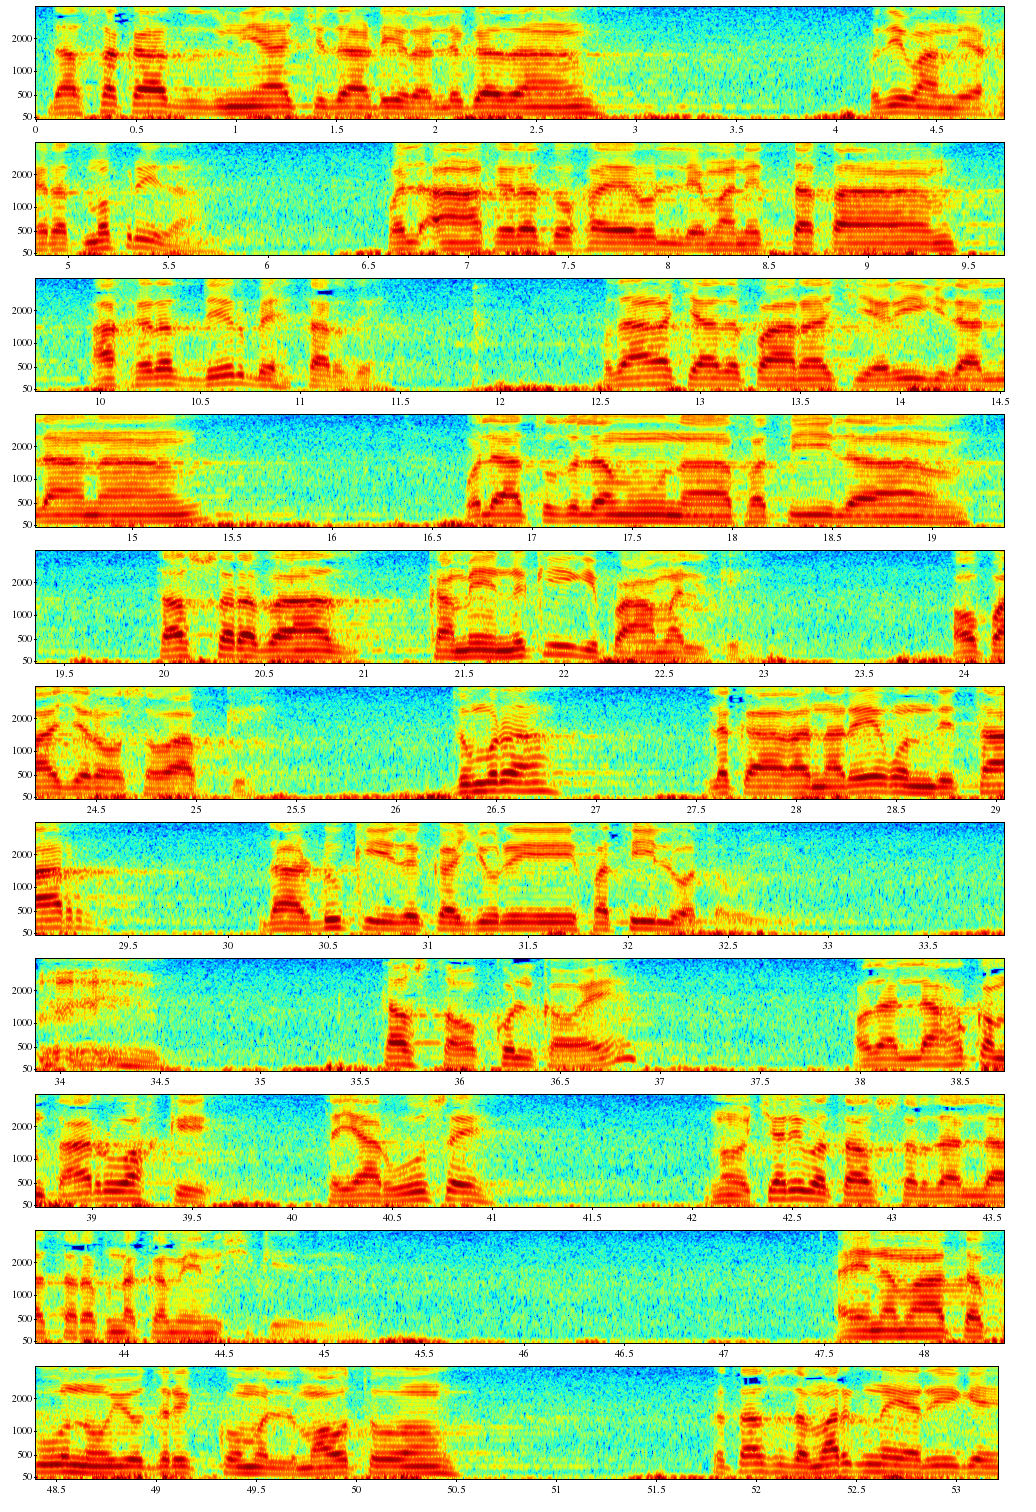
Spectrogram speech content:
دا سکه د دنیا چې دا ډیره لګه ده په دې باندې آخرت مپری ده والآخرت خیر لمن اتقا آخرت ډیر بهتر دی خدای چا د پاره چې یریږي د الله نه ولا تظلمون فتیلا تاسو سره باز کمې نکیږي په عمل کې او په اجر او ثواب کې دومره لکه هغه نری غوندې تار دا ډوکی د کجوري فتیل وته وي تاسو توکل کوئ او د الله حکم تار وخت کې تیار اوسئ نو چرې وتا سره د الله طرف نه کمې نشي کېږي اينما تکونو یدرککم الموت که تاسو د مرګ نه یریږئ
